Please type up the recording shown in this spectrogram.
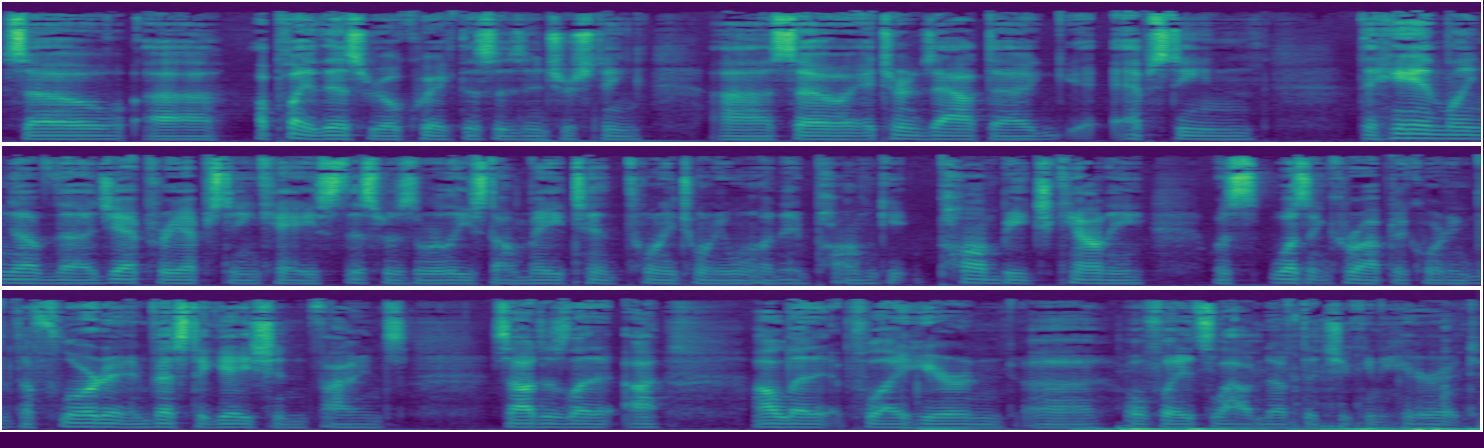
So uh, I'll play this real quick. This is interesting. Uh, so it turns out Epstein the handling of the Jeffrey Epstein case. This was released on May 10th, 2021 in Palm, Palm Beach County was wasn't corrupt according to the Florida investigation finds. So I'll just let it uh, I'll let it play here and uh, hopefully it's loud enough that you can hear it.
